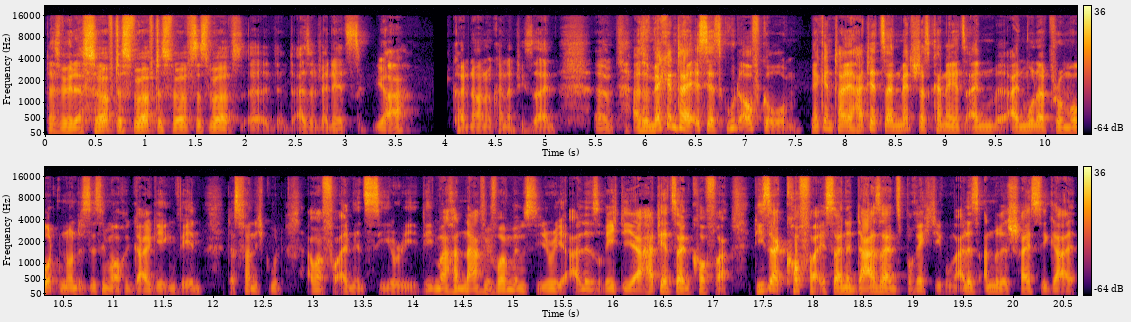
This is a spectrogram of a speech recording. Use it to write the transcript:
Das wäre der Surf, das Swerve, das Swerve, das Swerve. Also, wenn jetzt, ja, keine Ahnung, kann natürlich sein. Ähm, also McIntyre ist jetzt gut aufgehoben. McIntyre hat jetzt sein Match, das kann er jetzt einen, einen Monat promoten und es ist ihm auch egal gegen wen. Das fand ich gut. Aber vor allem den Theory. Die machen nach wie vor mit dem Theory alles richtig. Er hat jetzt seinen Koffer. Dieser Koffer ist seine Daseinsberechtigung. Alles andere ist scheißegal.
